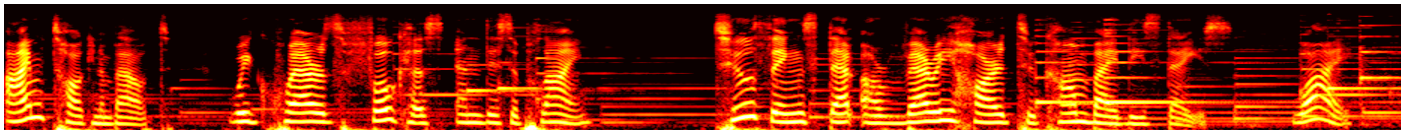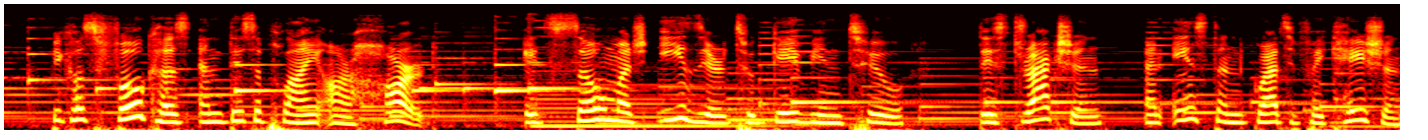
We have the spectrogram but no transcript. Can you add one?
I'm talking about, requires focus and discipline. Two things that are very hard to come by these days. Why? Because focus and discipline are hard. It's so much easier to give in to distraction and instant gratification,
